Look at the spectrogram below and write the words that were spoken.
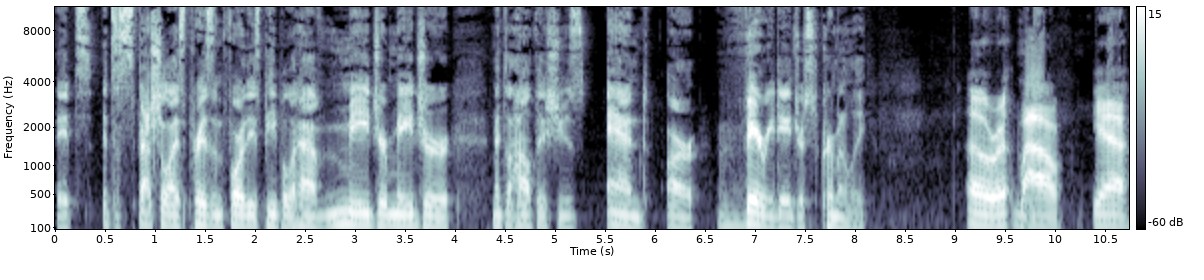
It's it's a specialized prison for these people that have major major mental health issues and are very dangerous criminally. Oh, re- wow. Yeah.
